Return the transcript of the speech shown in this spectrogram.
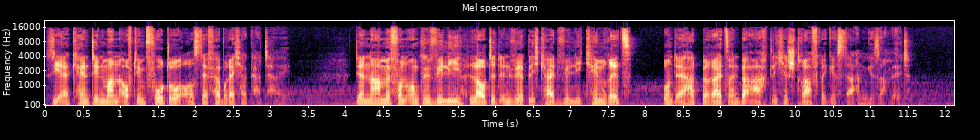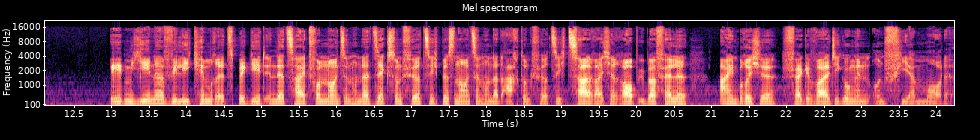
Sie erkennt den Mann auf dem Foto aus der Verbrecherkartei. Der Name von Onkel Willi lautet in Wirklichkeit Willi Kimritz und er hat bereits ein beachtliches Strafregister angesammelt. Eben jener Willi Kimritz begeht in der Zeit von 1946 bis 1948 zahlreiche Raubüberfälle, Einbrüche, Vergewaltigungen und vier Morde.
